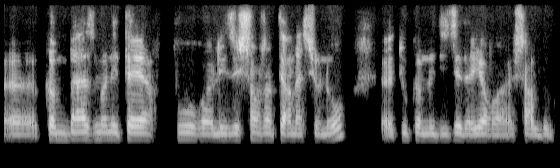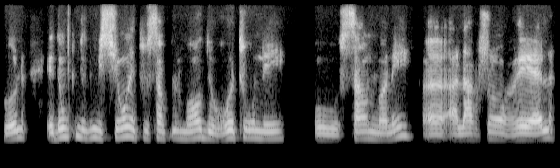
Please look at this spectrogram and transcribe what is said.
euh, comme base monétaire pour les échanges internationaux, euh, tout comme le disait d'ailleurs Charles de Gaulle. Et donc notre mission est tout simplement de retourner au sound money, à l'argent réel,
